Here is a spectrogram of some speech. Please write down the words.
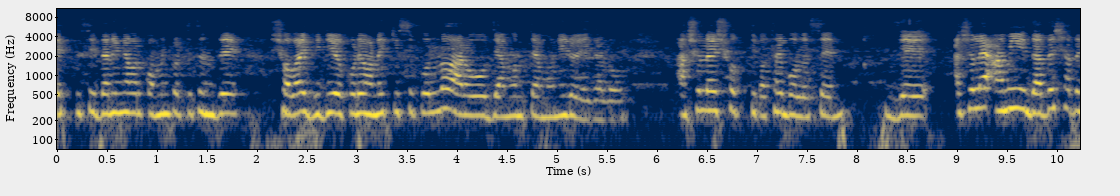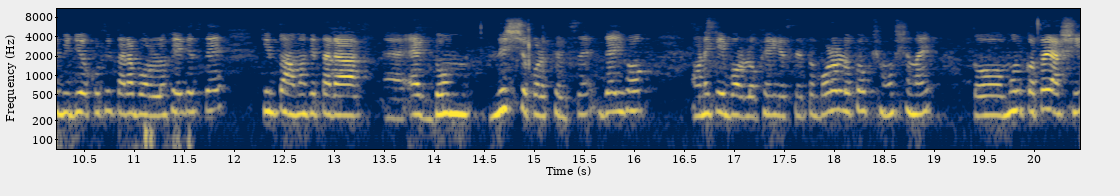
দেখতেছি ইদানিং আবার কমেন্ট করতেছেন যে সবাই ভিডিও করে অনেক কিছু করল, আর ও যেমন তেমনই রয়ে গেল। আসলে সত্যি কথাই বলেছেন যে, আসলে আমি যাদের সাথে ভিডিও করছি, তারা বড়লোক হয়ে গেছে, কিন্তু আমাকে তারা একদম নিঃস্ব করে ফেলছে। যাই হোক অনেকেই বড় লোক হয়ে গেছে, তো বড় লোক হোক সমস্যা নাই। তো মূল কথায় আসি।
